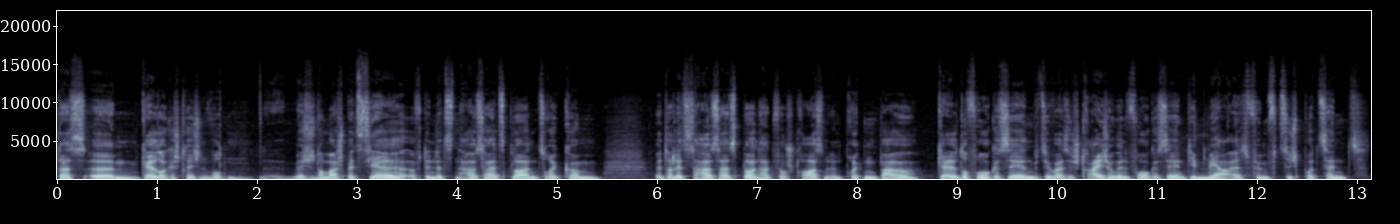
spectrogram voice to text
dass ähm, Gelder gestrichen wurden. Äh, möchte ich nochmal speziell auf den letzten Haushaltsplan zurückkommen. Der letzte Haushaltsplan hat für Straßen- und Brückenbau Gelder vorgesehen, beziehungsweise Streichungen vorgesehen, die mehr als 50 Prozent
